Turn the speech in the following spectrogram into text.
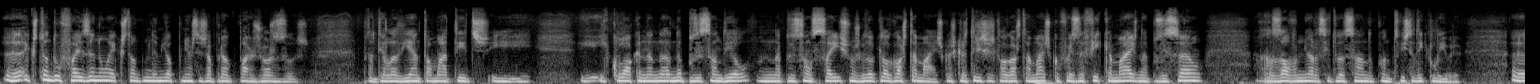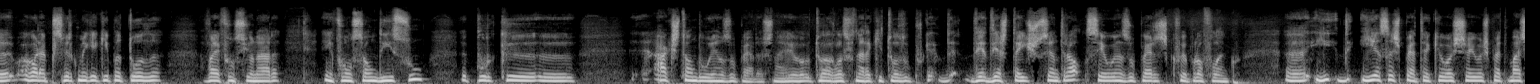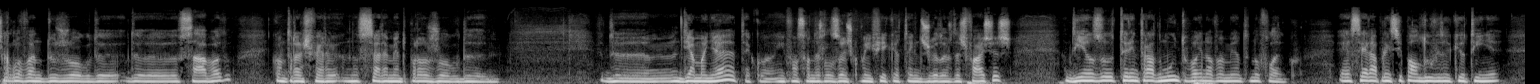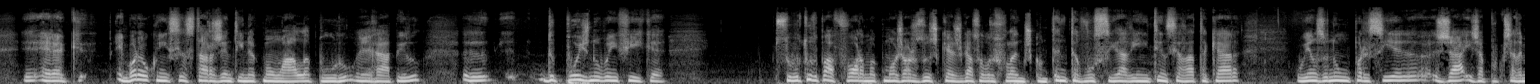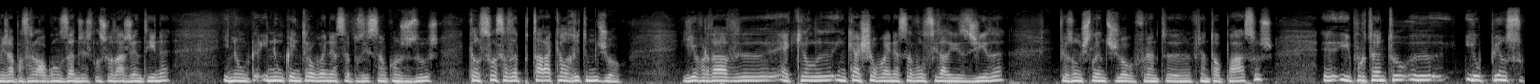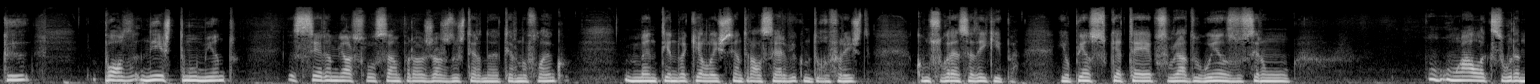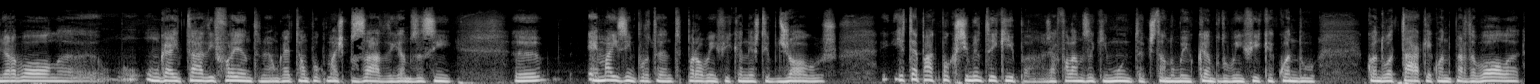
Eh, a questão do Feiza não é questão que, na minha opinião, esteja a preocupar o Jorge Jesus. Portanto, ele adianta o Matites e, e, e coloca na, na, na, posição dele, na posição 6, um jogador que ele gosta mais, com as características que ele gosta mais, que o Feiza fica mais na posição, resolve melhor a situação do ponto de vista de equilíbrio. Uh, agora, é perceber como é que a equipa toda vai funcionar em função disso, porque... Uh, A questão do Enzo Pérez, é? eu estou a relacionar aqui todo, porque de, deste eixo central, ser o Enzo Pérez que foi para o flanco. Uh, e, e, esse aspecto é que eu achei o aspecto mais relevante do jogo de, de sábado, com transfere necessariamente para o jogo de, de, de amanhã, até com, em função das lesões que o Benfica tem dos jogadores das faixas, de Enzo ter entrado muito bem novamente no flanco. Essa era a principal dúvida que eu tinha, eh, era que, embora eu conhecesse da Argentina como um ala puro e rápido, uh, depois no Benfica, sobretudo para a forma como o Jorge Jesus quer jogar sobre os flancos com tanta velocidade e intensidade a atacar, O Enzo não me parecia já, e já porque já, também já passaram alguns anos desde que ele chegou da Argentina e nunca, e nunca entrou bem nessa posição com Jesus, que ele se fosse adaptar àquele ritmo de jogo. E a verdade é que ele encaixou bem nessa velocidade exigida, fez um excelente jogo frente, frente ao Passos e, portanto, eh, eu penso que pode, neste momento, ser a melhor solução para o Jorge Jesus ter, ter no flanco mantendo aquele eixo central sérvio, como tu referiste, como segurança da equipa. Eu penso que até a possibilidade do Enzo ser um, um, ala que segura melhor a bola, um, gaitá diferente, não é? um gaitá um pouco mais pesado, digamos assim, uh, é mais importante para o Benfica neste tipo de jogos e até para, para o crescimento da equipa. Já falámos aqui muito da questão do meio campo do Benfica, quando, quando ataca e quando perde a bola,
